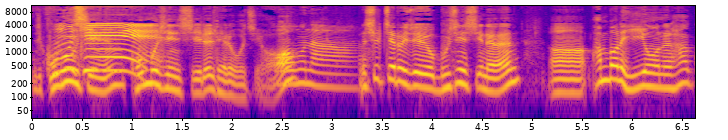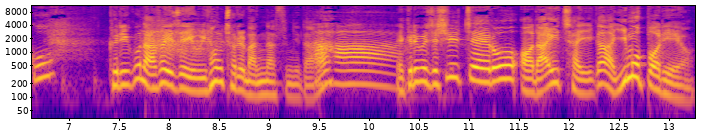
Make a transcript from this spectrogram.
이제 고무신, 고무신 씨를 데려오죠. 어머나. 실제로 이제 무신 씨는 어, 한 번에 이혼을 하고 그리고 나서 이제 우리 형철을 만났습니다. 아하. 네, 그리고 이제 실제로 어, 나이 차이가 이모뻘이에요.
